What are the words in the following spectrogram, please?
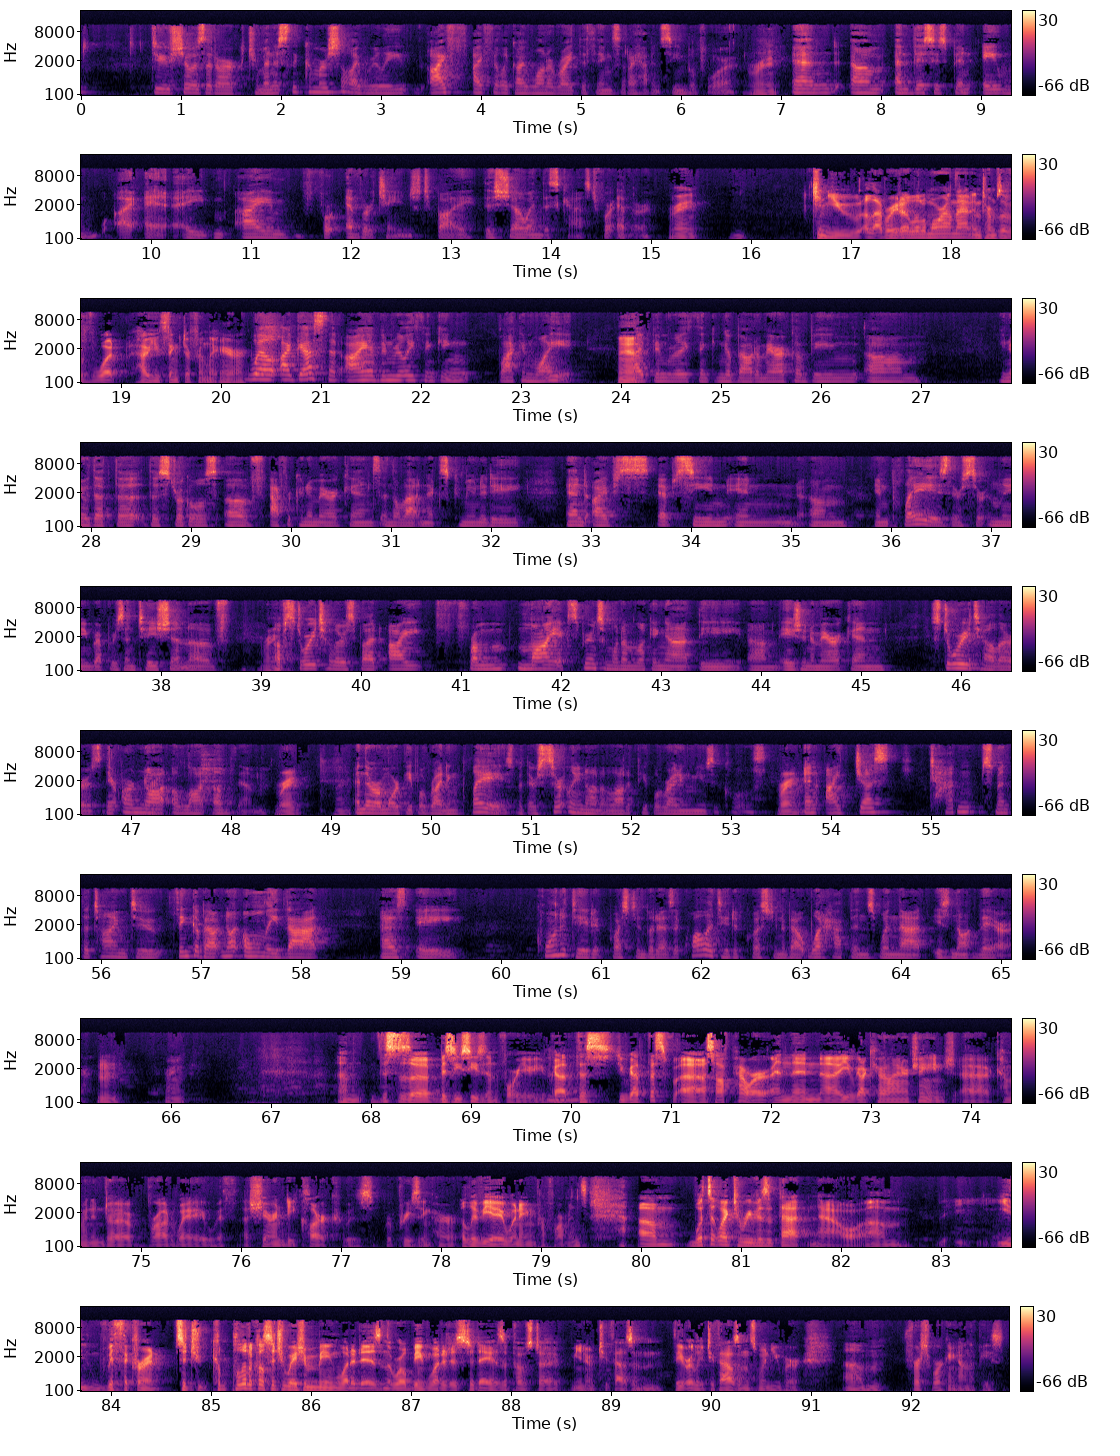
do shows that are tremendously commercial. I really, I, I feel like I want to write the things that I haven't seen before. Right. And um, and this has been a, I, a, I am forever changed by this show and this cast forever. Right. Can you elaborate a little more on that in terms of what how you think differently or Well, I guess that I have been really thinking black and white. Yeah. I've been really thinking about America being, um, you know, that the the struggles of African Americans and the Latinx community, and I've, I've seen in um, in plays there's certainly representation of of storytellers, but I, from my experience and what I'm looking at, the um, Asian American storytellers, there are not a lot of them. right. Right. And there are more people writing plays, but there's certainly not a lot of people writing musicals. Right. And I just hadn't spent the time to think about not only that as a quantitative question, but as a qualitative question about what happens when that is not there. Hmm, right. Um, this is a busy season for you. You've got this. You've got this uh, soft power, and then uh, you've got Caroline or Change uh, coming into Broadway with uh, Sharon D. Clarke, who is reprising her Olivier-winning performance. Um, what's it like to revisit that now, um, you, with the current situ- political situation being what it is, and the world being what it is today, as opposed to you know 2000, the early 2000s when you were um, first working on the piece?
